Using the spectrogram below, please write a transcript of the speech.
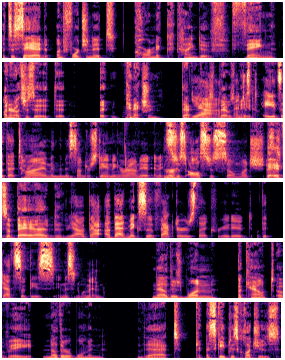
it's a sad, unfortunate, karmic kind of thing. I don't know. It's just a, a, a connection that yeah, was, that was and made. just AIDS at that time and the misunderstanding around it, and it's Sure. just all just so much. it's a bad, yeah, a bad a bad mix of factors that created the deaths of these innocent women. Now, there's one account of a, another woman that escaped his clutches,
